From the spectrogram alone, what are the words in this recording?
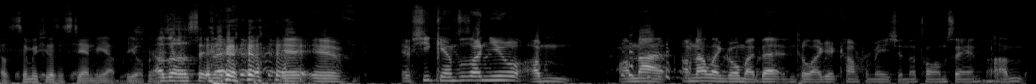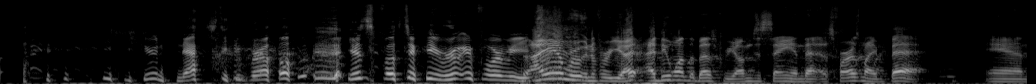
assuming she doesn't stand me up, the over. I was gonna say that if if she cancels on you, I'm I'm not I'm not letting go of my bet until I get confirmation. That's all I'm saying. I'm. You're nasty, bro. You're supposed to be rooting for me. I am rooting for you. I, I do want the best for you. I'm just saying that as far as my bet, and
